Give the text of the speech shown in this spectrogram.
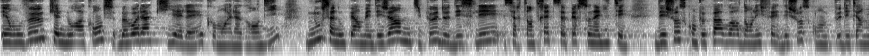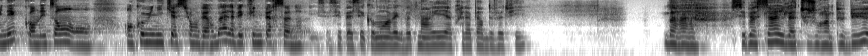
et on veut qu'elle nous raconte, ben voilà, qui elle est, comment elle a grandi. Nous, ça nous permet déjà un petit peu de déceler certains traits de sa personnalité, des choses qu'on peut pas avoir dans les faits, des choses qu'on peut déterminer qu'en étant en, en communication verbale avec une personne. Et ça s'est passé comment avec votre mari après la perte de votre fille? Bah, Sébastien, il a toujours un peu bu.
